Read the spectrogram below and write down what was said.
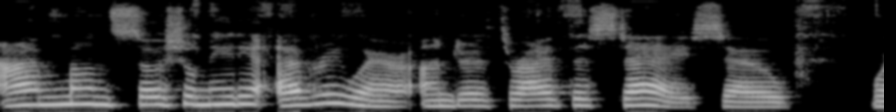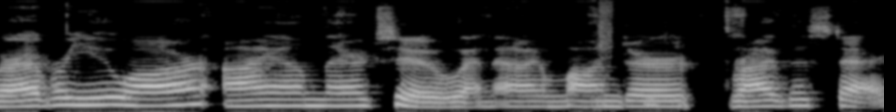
I'm on social media everywhere under Thrive This Day. So wherever you are, I am there too. And I'm under Thrive This Day.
